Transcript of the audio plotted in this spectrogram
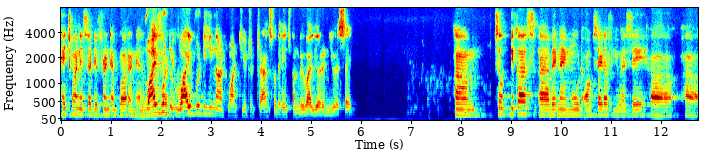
H1 is a different employer and L1 Why is would. Why would he not want you to transfer the H1B while you're in USA? Um, so because uh, when I moved outside of USA, uh, uh,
